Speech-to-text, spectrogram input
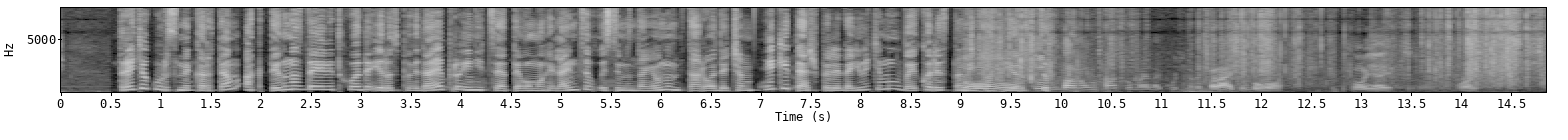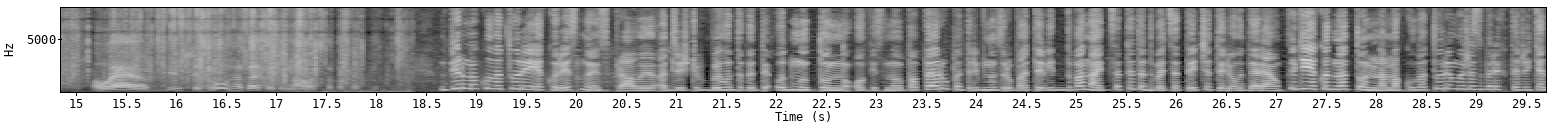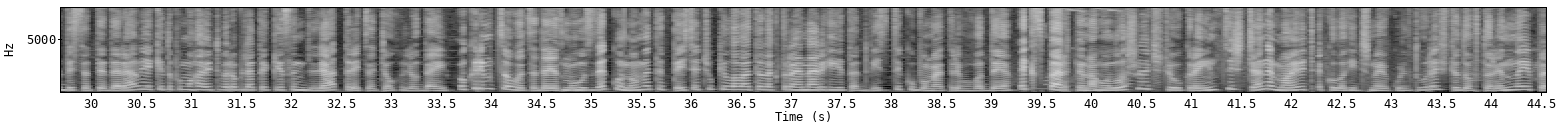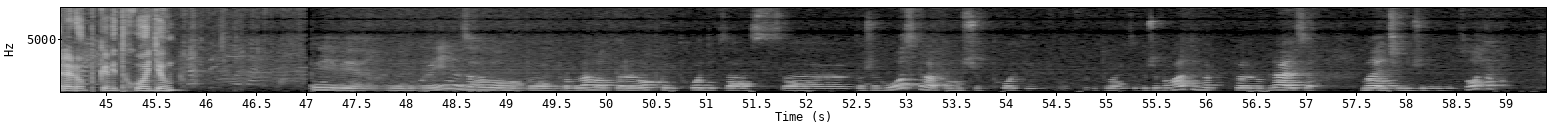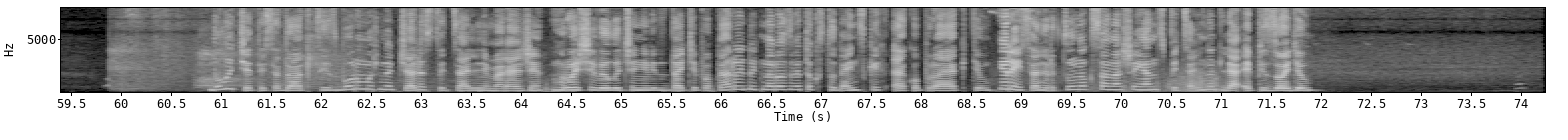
Третьокурсник Артем активно здає відходи і розповідає про ініціативу могилянців усім знайомим та родичам, які теж передають йому використаний папір. Тут в даному випадку в мене куча рефератів було. Ну, я їх ось. Але більшість, ну, газети, журнали, все таке. Збір макулатури є корисною справою, адже щоб виготовити одну тонну офісного паперу, потрібно зрубати від 12 до 24 дерев. Тоді як одна тонна макулатури може зберегти життя 10 дерев, які допомагають виробляти кисень для 30 людей. Окрім цього, це дає змогу зекономити 1000 кВт електроенергії та 200 кубометрів води. Експерти наголошують, що українці ще не мають екологічної культури щодо вторинної переробки відходів. В Києві загалом е, проблема переробки відходів зараз е, дуже гостра, тому що відходів утворюється дуже багато, переробляється менше ніж 1%. Долучитися до акції збору можна через соціальні мережі. Гроші, вилучені від здачі паперу, йдуть на розвиток студентських екопроєктів. Ірися Герцун, Оксана Шиян спеціально для епізодів.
